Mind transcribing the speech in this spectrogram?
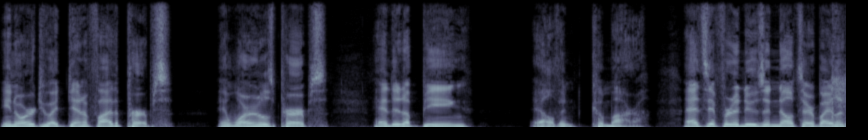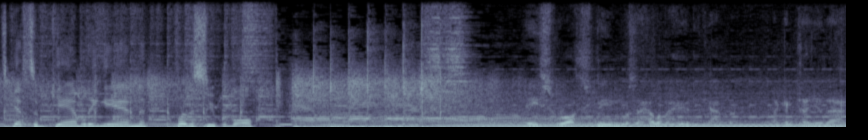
in order to identify the perps. And one of those perps ended up being Alvin Kamara. That's it for the news and notes, everybody. Let's get some gambling in for the Super Bowl. Ace Rothstein was a hell of a handicapper. I can tell you that.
